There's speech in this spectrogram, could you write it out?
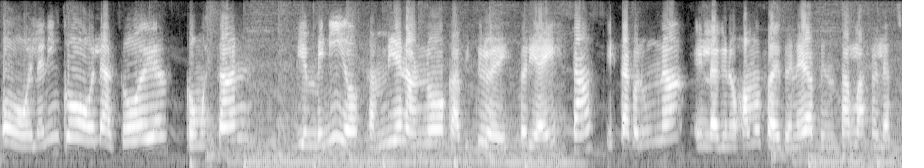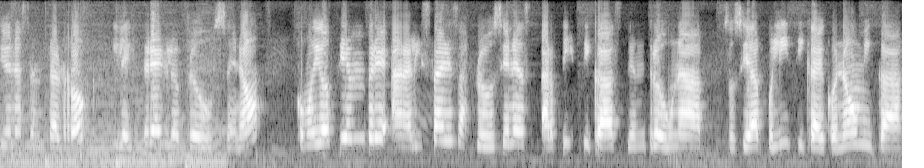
Hola Nico, hola a todos, ¿cómo están? Bienvenidos también a un nuevo capítulo de Historia Esta, esta columna en la que nos vamos a detener a pensar las relaciones entre el rock y la historia que lo produce, ¿no? Como digo siempre, analizar esas producciones artísticas dentro de una sociedad política, económica,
